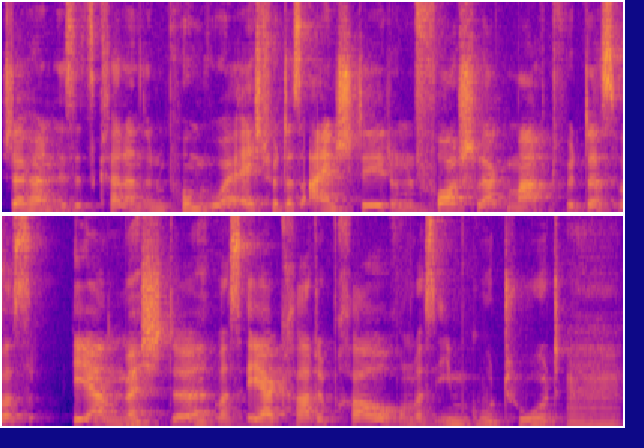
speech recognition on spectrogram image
Stefan ist jetzt gerade an so einem Punkt, wo er echt für das einsteht und einen Vorschlag macht für das, was er möchte, was er gerade braucht und was ihm gut tut. Mhm.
